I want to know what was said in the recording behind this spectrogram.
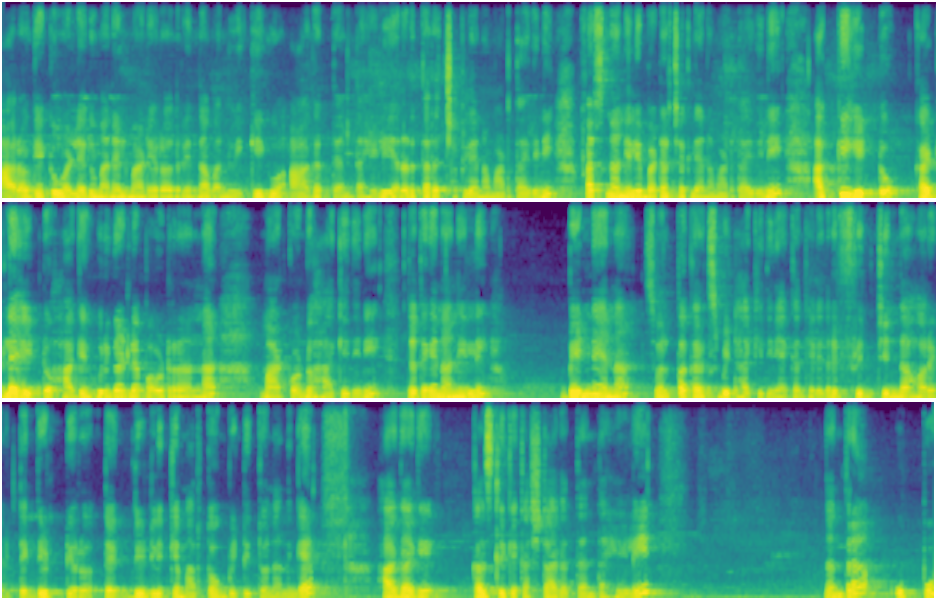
ಆರೋಗ್ಯಕ್ಕೂ ಒಳ್ಳೆಯದು ಮನೇಲಿ ಮಾಡಿರೋದ್ರಿಂದ ಒನ್ ವೀಕಿಗೂ ಆಗತ್ತೆ ಅಂತ ಹೇಳಿ ಎರಡು ಥರದ ಚಕ್ಲಿಯನ್ನು ಮಾಡ್ತಾ ಇದ್ದೀನಿ. ಫಸ್ಟ್ ನಾನಿಲ್ಲಿ ಬಟರ್ ಚಕ್ಲಿಯನ್ನು ಮಾಡ್ತಾ ಇದ್ದೀನಿ. ಅಕ್ಕಿ ಹಿಟ್ಟು ಕಡಲೆ ಹಿಟ್ಟು ಹಾಗೆ ಹುರಿಗಡಲೆ ಪೌಡ್ರನ್ನು ಮಾಡಿಕೊಂಡು ಹಾಕಿದ್ದೀನಿ. ಜೊತೆಗೆ ನಾನಿಲ್ಲಿ ಬೆಣ್ಣೆಯನ್ನು ಸ್ವಲ್ಪ ಕರಗಿಸ್ಬಿಟ್ಟು ಹಾಕಿದ್ದೀನಿ. ಯಾಕಂತ ಹೇಳಿದರೆ ಫ್ರಿಜ್ಜಿಂದ ಹೊರಗೆ ತೆಗೆದಿಟ್ಟಿರೋ, ತೆಗೆದಿಡಲಿಕ್ಕೆ ಮರ್ತೋಗ್ಬಿಟ್ಟಿತ್ತು ನನಗೆ. ಹಾಗಾಗಿ ಕಲಿಸ್ಲಿಕ್ಕೆ ಕಷ್ಟ ಆಗುತ್ತೆ ಅಂತ ಹೇಳಿ. ನಂತರ ಉಪ್ಪು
